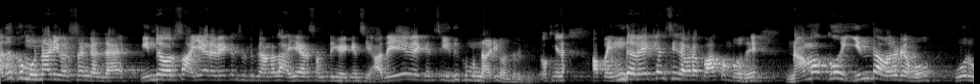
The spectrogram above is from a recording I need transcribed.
அதுக்கு முன்னாடி வருஷங்கள்ல இந்த வருஷம் ஐயாயிரம் வேகன்சி இருக்காங்கல்ல ஐயாயிரம் சம்திங் வேகன்சி அதே வேகன்சி இதுக்கு முன்னாடி வந்திருக்கு ஓகேங்களா அப்ப இந்த வேகன்சி அவரை பார்க்கும்போது நமக்கும் இந்த வருடமும் ஒரு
